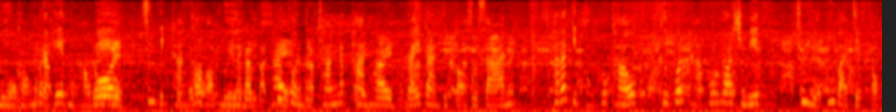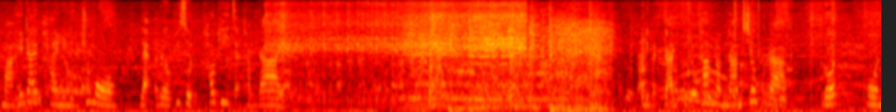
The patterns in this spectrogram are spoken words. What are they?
เมืองของประเทศโมฮาเว ซึ่งปิดทางเข้าออกเมือง ผู้คนติดค้างนับพัน ไร้การติดต่อสื่อสาร ภารกิจของพวกเขาคือค้นหาผู้รอดชีวิต ช่วยเหลือผู้บาดเจ็บออกมาให้ได้ภายในหนึ่งชั่วโมง และเร็วที่สุดเท่าที่จะทำได้ ปฏิบัติการฝึกข้ามลำน้ำเชี่ยวกรากรถ คน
